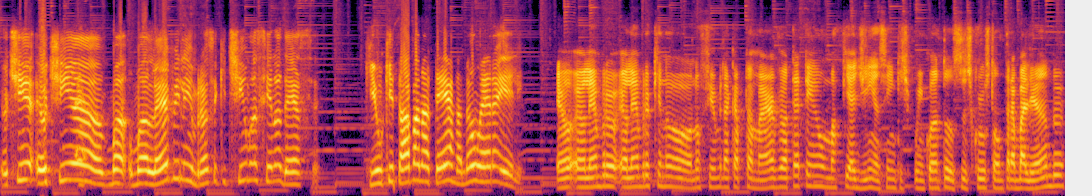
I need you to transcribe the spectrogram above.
Eu tinha, eu tinha uma, uma leve lembrança que tinha uma cena dessa. Que o que tava na Terra não era ele. Eu, eu lembro, eu lembro que no, no filme da Capitã Marvel até tem uma piadinha assim, que tipo, enquanto os Skrulls estão trabalhando,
